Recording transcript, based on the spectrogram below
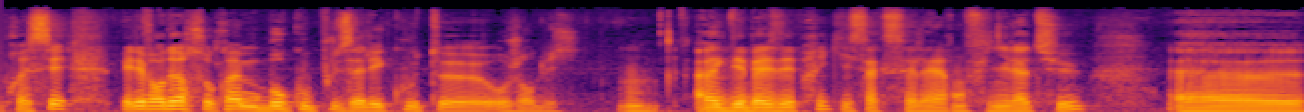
pressé. Mais les vendeurs sont quand même beaucoup plus à l'écoute aujourd'hui. Avec des baisses des prix qui s'accélèrent, on finit là-dessus. 3%, euh,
